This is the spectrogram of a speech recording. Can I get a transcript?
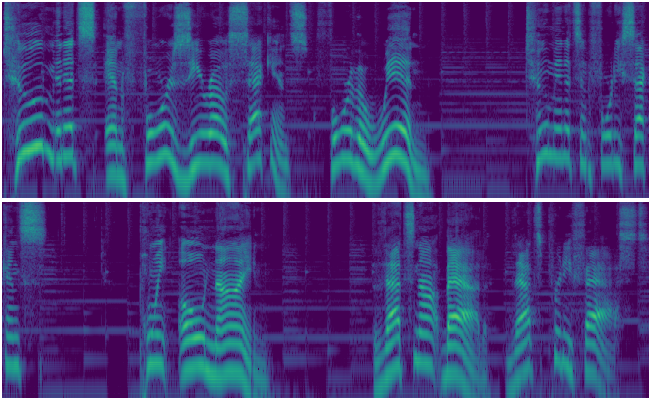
Two minutes and four zero seconds for the win. Two minutes and 40 seconds, 0.09. That's not bad. That's pretty fast.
